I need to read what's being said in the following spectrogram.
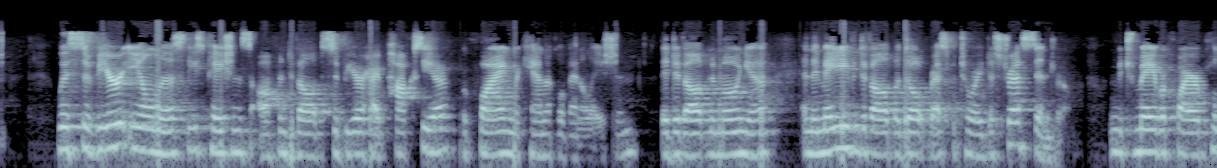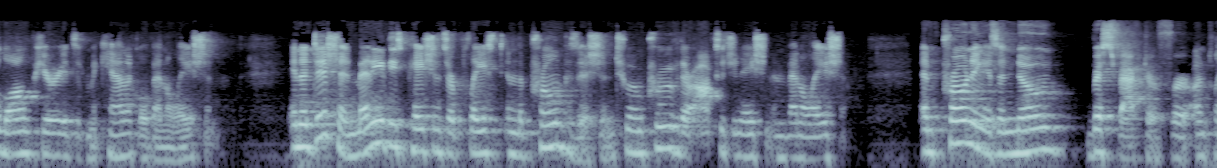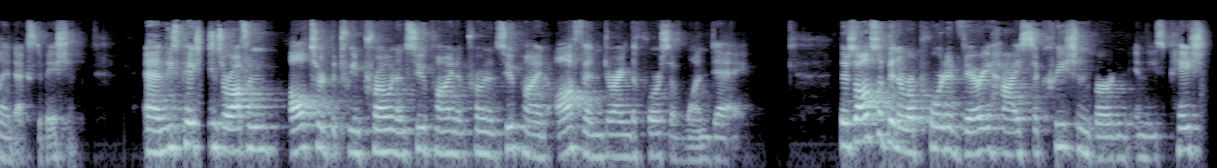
With severe illness, these patients often develop severe hypoxia requiring mechanical ventilation. They develop pneumonia, and they may even develop adult respiratory distress syndrome, which may require prolonged periods of mechanical ventilation. In addition, many of these patients are placed in the prone position to improve their oxygenation and ventilation. And proning is a known risk factor for unplanned extubation. And these patients are often altered between prone and supine and prone and supine often during the course of one day. There's also been a reported very high secretion burden in these patients,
